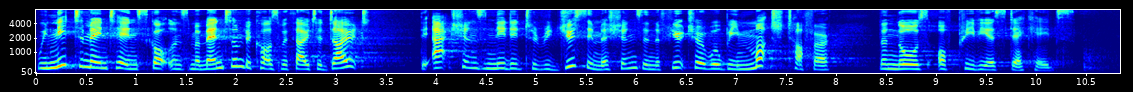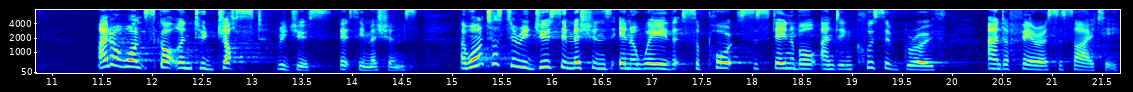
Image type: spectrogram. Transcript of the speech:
We need to maintain Scotland's momentum because without a doubt, the actions needed to reduce emissions in the future will be much tougher than those of previous decades. I don't want Scotland to just reduce its emissions. I want us to reduce emissions in a way that supports sustainable and inclusive growth and a fairer society.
